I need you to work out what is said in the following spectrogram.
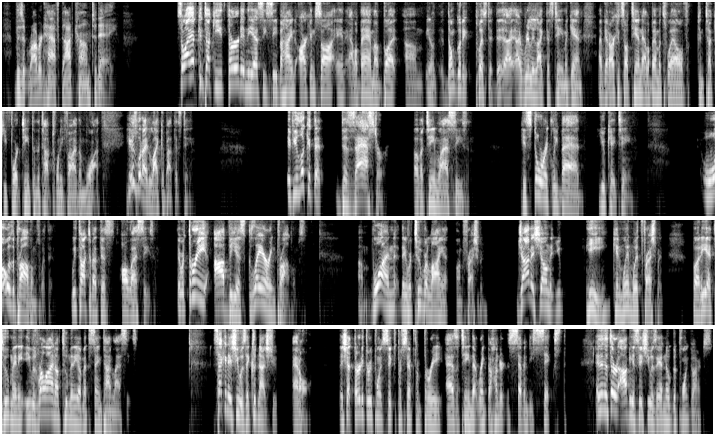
Visit RobertHalf.com today. So I have Kentucky third in the SEC behind Arkansas and Alabama, but um, you know, don't go to twisted. I, I really like this team. Again, I've got Arkansas 10, Alabama 12, Kentucky 14th in the top 25 and one. Here's what I like about this team. If you look at that disaster of a team last season, historically bad UK team, what was the problems with it? We talked about this all last season. There were three obvious, glaring problems. Um, one, they were too reliant on freshmen. John has shown that you he can win with freshmen, but he had too many. He was relying on too many of them at the same time last season. Second issue was they could not shoot at all. They shot 33.6% from three as a team that ranked 176th. And then the third obvious issue is they had no good point guards.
